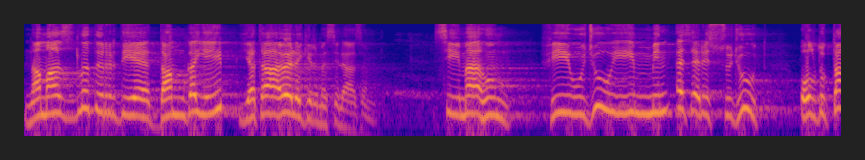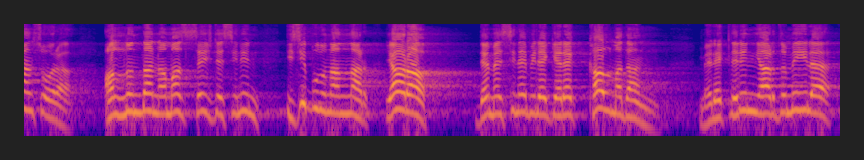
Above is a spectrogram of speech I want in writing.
namazlıdır diye damga yiyip yatağa öyle girmesi lazım. Simahum fi vucuhihim min eseris sucud olduktan sonra alnında namaz secdesinin izi bulunanlar ya Rab demesine bile gerek kalmadan meleklerin yardımıyla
